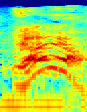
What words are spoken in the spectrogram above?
Ja, ja.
